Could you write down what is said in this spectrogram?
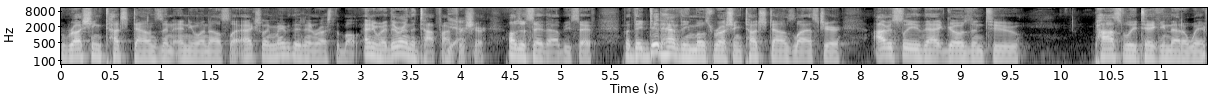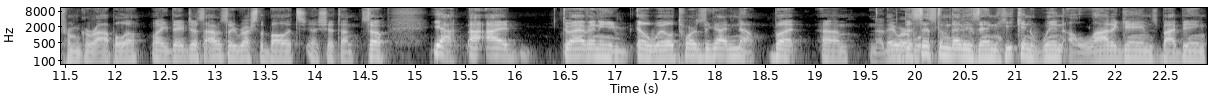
rushing touchdowns than anyone else. Like actually, maybe they didn't rush the ball. Anyway, they were in the top five Yeah. for sure. I'll just say that I'll be safe. But they did have the most rushing touchdowns last year. Obviously, that goes into possibly taking that away from Garoppolo. Like they just obviously rushed the ball a, a shit ton. So, yeah, I, I do I have any ill will towards the guy? No, but um, No, they were the system that he's in, he can win a lot of games by being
